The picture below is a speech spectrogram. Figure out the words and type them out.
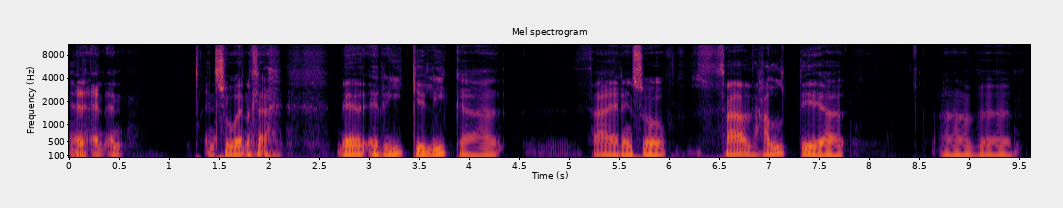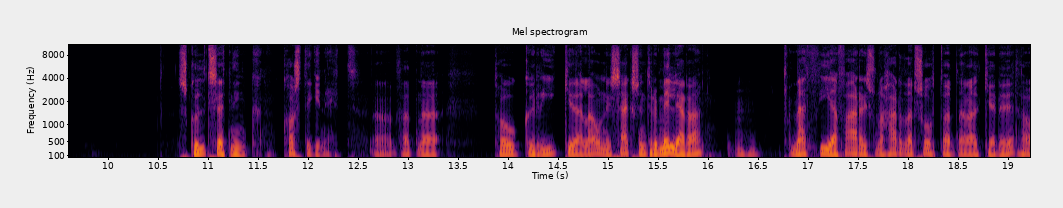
en, en, en, en svo er náttúrulega með ríkið líka að það er eins og það haldi að, að skuldsetning kosti ekki neitt. Að þarna tók ríkið að láni 600 miljardar með því að fara í svona harðar sóttvarnar aðgerðir þá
